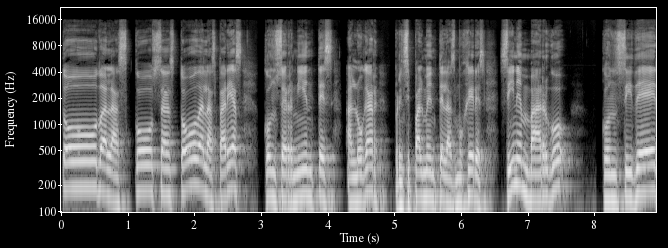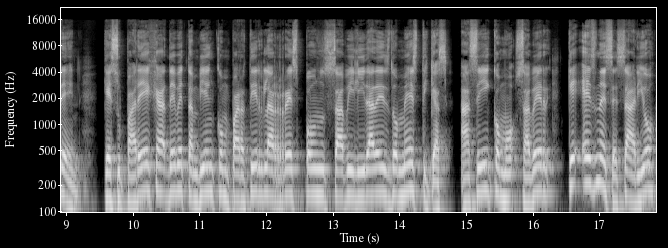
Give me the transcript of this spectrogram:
todas las cosas, todas las tareas concernientes al hogar, principalmente las mujeres. Sin embargo, consideren que su pareja debe también compartir las responsabilidades domésticas, así como saber qué es necesario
